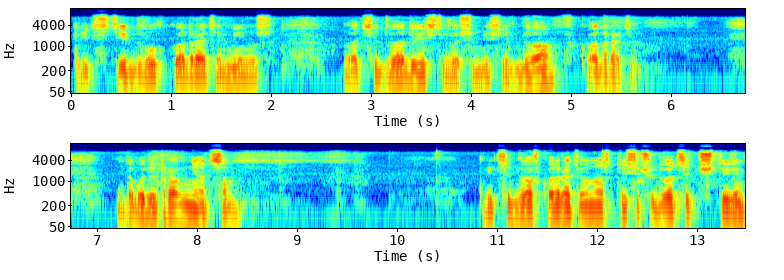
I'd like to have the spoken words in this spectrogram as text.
32 в квадрате минус 22 282 в квадрате. Это будет равняться 32 в квадрате у нас 1024.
